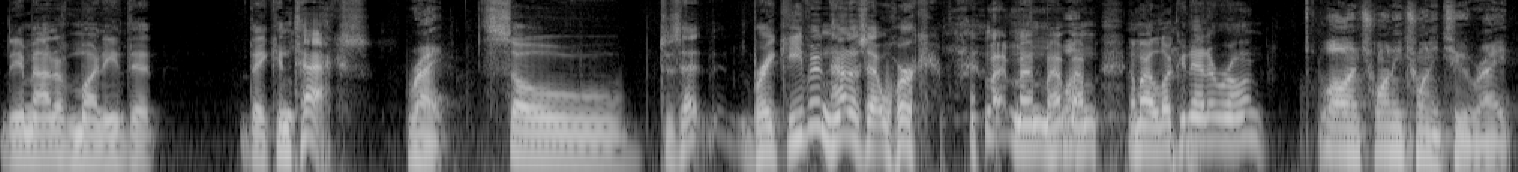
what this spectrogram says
the amount of money that they can tax. Right. So does that break even? How does that work? am, I, am am I looking at it wrong? Well, in 2022, right,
